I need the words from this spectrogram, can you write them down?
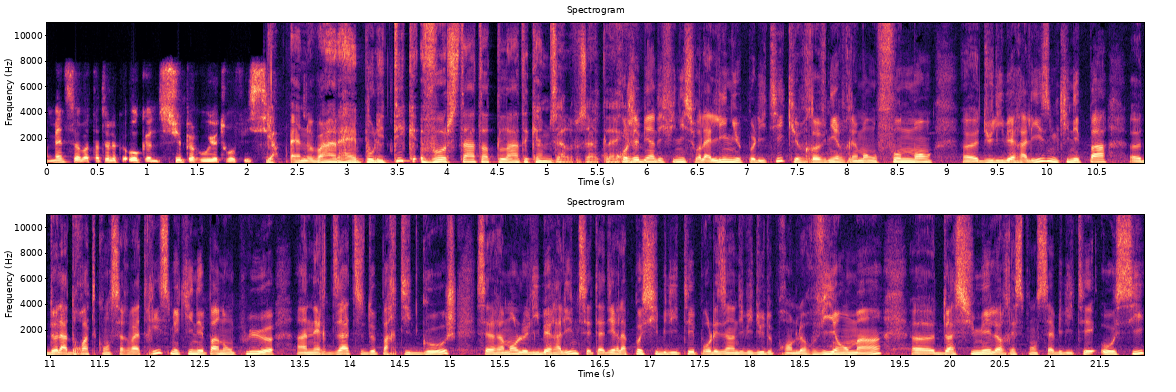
mensen, wat natuurlijk ook een supergoeie troef is. Ja, en waar hij politiek voor staat, dat laat ik hem zelf eens uitleggen. Projet bien défini sur la ligne politique, revenir vraiment au fondement euh, du libéralisme, qui n'est pas euh, de la droite conservatrice, mais qui n'est pas non plus euh, un ersatz de parti de gauche. C'est vraiment le libéralisme, c'est-à-dire la possibilité pour les individus de prendre leur vie en main, d'assumer leurs responsabilités aussi,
